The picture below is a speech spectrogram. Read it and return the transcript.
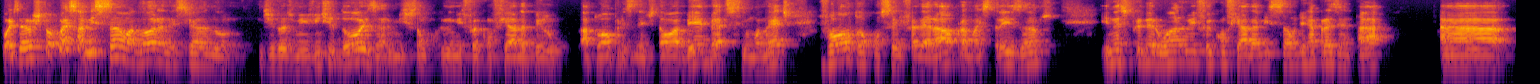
Pois é, eu estou com essa missão agora, nesse ano de 2022, a missão que me foi confiada pelo atual presidente da OAB, Beto Simonetti, volto ao Conselho Federal para mais três anos, e nesse primeiro ano me foi confiada a missão de representar a,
